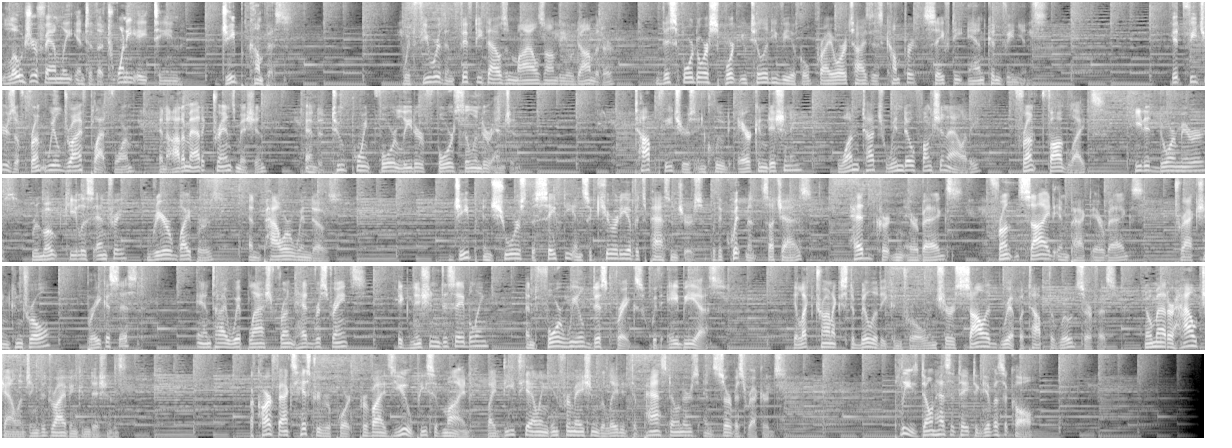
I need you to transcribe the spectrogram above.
Load your family into the 2018 Jeep Compass. With fewer than 50,000 miles on the odometer, this four-door sport utility vehicle prioritizes comfort, safety, and convenience. It features a front-wheel drive platform, an automatic transmission, and a 2.4-liter four-cylinder engine. Top features include air conditioning, one-touch window functionality, front fog lights, heated door mirrors, remote keyless entry, rear wipers, and power windows. Jeep ensures the safety and security of its passengers with equipment such as head curtain airbags, front and side impact airbags, traction control, brake assist, anti-whiplash front head restraints, ignition disabling, and four-wheel disc brakes with ABS. Electronic stability control ensures solid grip atop the road surface, no matter how challenging the driving conditions. A Carfax history report provides you peace of mind by detailing information related to past owners and service records. Please don't hesitate to give us a call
